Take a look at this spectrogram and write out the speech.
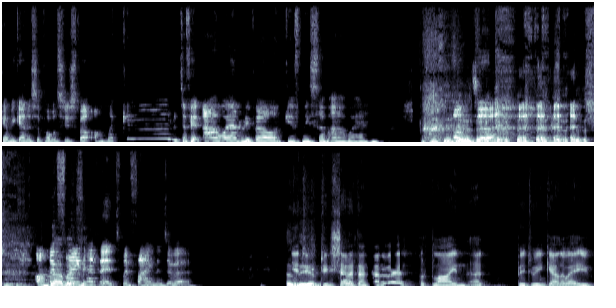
gen fi genis o pobl sy'n fel, oh my god, dy dyfu awen, fi fel, give me some awen. Ond, uh, ond mae'n no, ffain ma... hefyd, mae'n ffain yn dweud. Yeah, dwi wedi siarad amdano fe o'r blaen, a beth dwi'n gael o e, yw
